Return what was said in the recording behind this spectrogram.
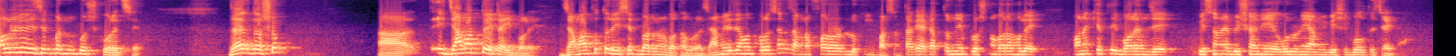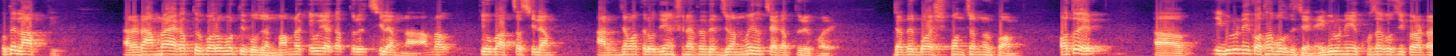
অলরেডি রিসেট বাটন পুশ করেছে। যাই হোক দর্শক এই জামাত তো এটাই বলে। জামাতও তো রিসেট বাটনের কথা বলেছে। আমির জামাত বলেছেন যে আমরা ফরওয়ার্ড লুকিং পারসন তাকে একাত্তর নিয়ে প্রশ্ন করা হলে অনেক ক্ষেত্রেই বলেন যে পিছনের বিষয় নিয়ে এগুলো নিয়ে আমি বেশি বলতে চাই না। ওতে লাভ কি? আর এটা আমরা একাত্তর পরবর্তী প্রজন্ম, আমরা কেউ একাত্তরে ছিলাম না, আমরা কেউ বাচ্চা ছিলাম, আর জামাতের অধিকাংশ নেতাদের জন্মই হচ্ছে একাত্তরের পরে, যাদের বয়স পঞ্চান্নর কম। অতএব এগুলো নিয়ে কথা বলতে চাই না, এগুলো নিয়ে খোঁজাখুঁজি করাটা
